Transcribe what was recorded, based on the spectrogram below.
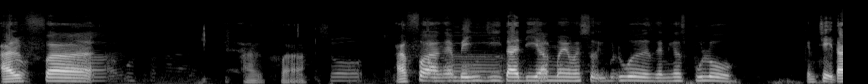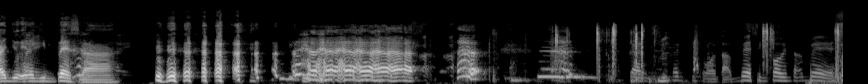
Alfa Uh, Alfa. so Alfa dengan Ah, Benji tadi ramai masuk berdua sekarang tinggal 10. Kencik tajuk yang lagi best lah. kan kan kita orang tak best kau yang tak best.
